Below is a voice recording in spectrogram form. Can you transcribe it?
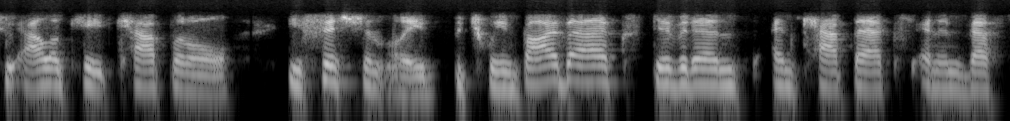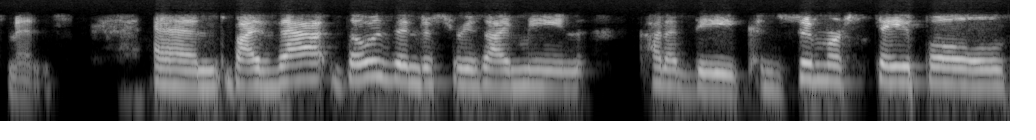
to allocate capital efficiently between buybacks, dividends, and capex and investments. And by that, those industries, I mean kind of the consumer staples,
